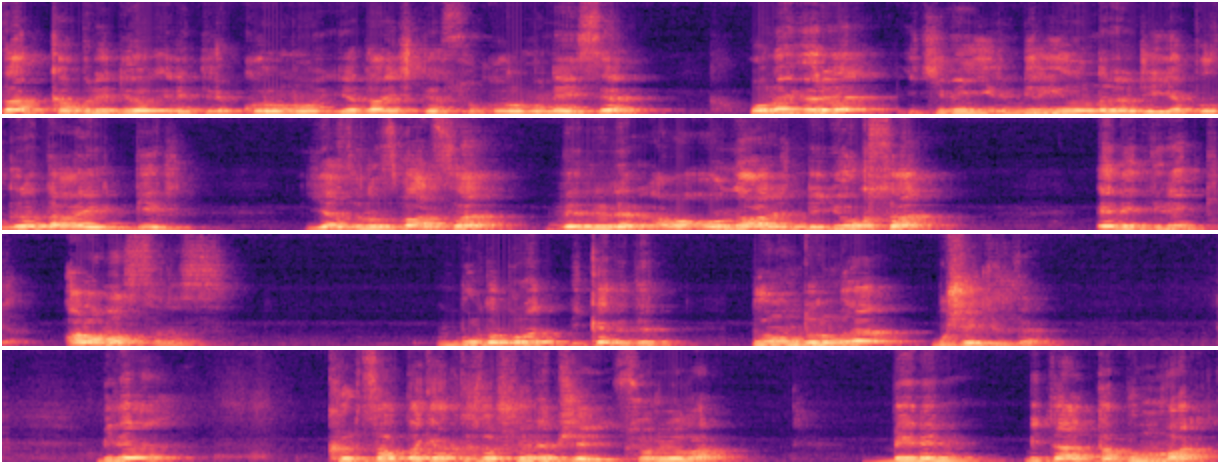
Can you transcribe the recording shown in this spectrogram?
da kabul ediyor elektrik kurumu ya da işte su kurumu neyse. Ona göre 2021 yılından önce yapıldığına dair bir yazınız varsa verirler ama onun haricinde yoksa elektrik alamazsınız. Burada buna dikkat edin. Bunun durumu da bu şekilde. Bir de kırsaldaki arkadaşlar şöyle bir şey soruyorlar. Benim bir tane tapum var.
